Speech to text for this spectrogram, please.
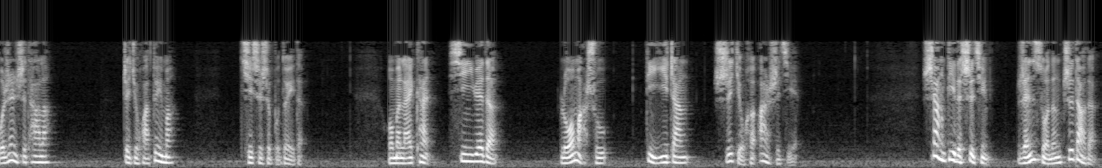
不认识他了。这句话对吗？其实是不对的。我们来看新约的罗马书第一章十九和二十节。上帝的事情，人所能知道的，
